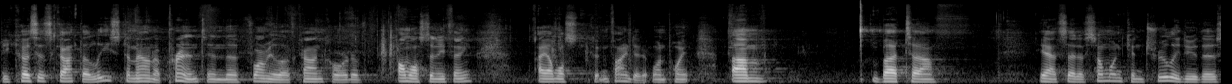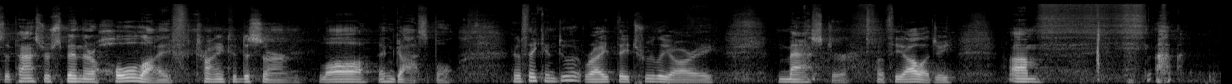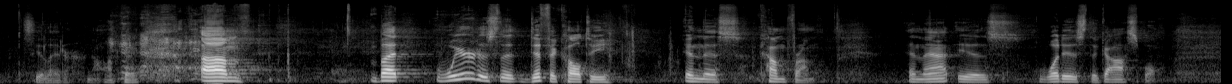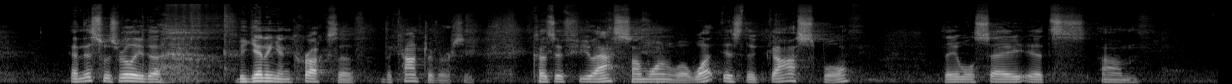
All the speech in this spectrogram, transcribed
because it's got the least amount of print in the Formula of Concord of almost anything. I almost couldn't find it at one point. Um, but uh, yeah, it said if someone can truly do this, the pastors spend their whole life trying to discern law and gospel. And if they can do it right, they truly are a master of theology. Um, See you later. I'm kidding. Um, but where does the difficulty in this come from? And that is what is the gospel? And this was really the beginning and crux of the controversy. Because if you ask someone, well, what is the gospel? They will say it's um,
